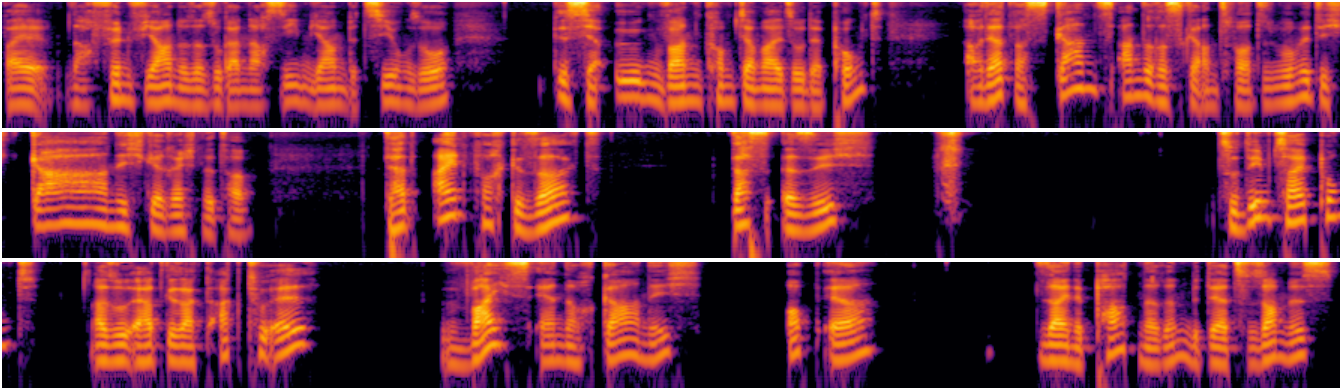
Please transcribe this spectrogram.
Weil nach fünf Jahren oder sogar nach sieben Jahren Beziehung so, ist ja irgendwann kommt ja mal so der Punkt. Aber der hat was ganz anderes geantwortet, womit ich gar nicht gerechnet habe. Der hat einfach gesagt, dass er sich zu dem Zeitpunkt, also er hat gesagt, aktuell weiß er noch gar nicht, ob er seine Partnerin, mit der er zusammen ist,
